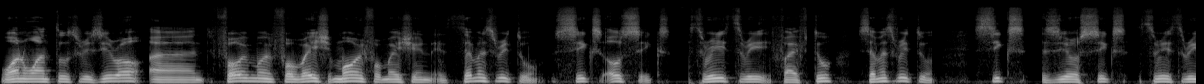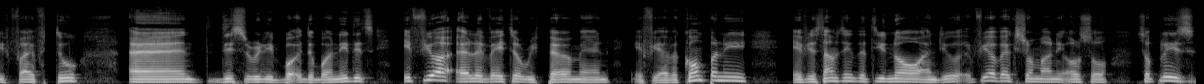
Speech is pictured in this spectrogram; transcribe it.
11230. And for more information, more information is 732 606 3352. 732 606 3352. And this really bo- the boy needs. It. If you are elevator repairman, if you have a company, if you're something that you know, and you if you have extra money also, so please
